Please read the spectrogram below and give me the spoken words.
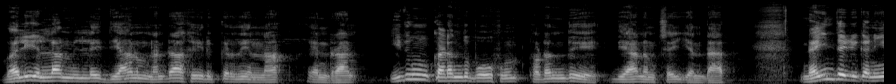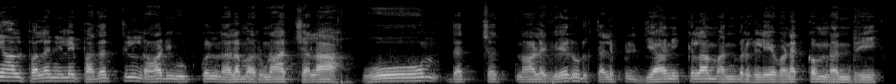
வலி எல்லாம் இல்லை தியானம் நன்றாக இருக்கிறது என்ன என்றான். இதுவும் கடந்து போகும் தொடர்ந்து தியானம் செய் என்றார். நைந்தழி கனியால் பலநிலை பதத்தில் நாடி உட்கொள் நலம் அருணாச்சலா. ஓம் தச்சத். நாளை வேறொரு தலைப்பில் தியானிக்கலாம். அன்பர்களே வணக்கம். நன்றி.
